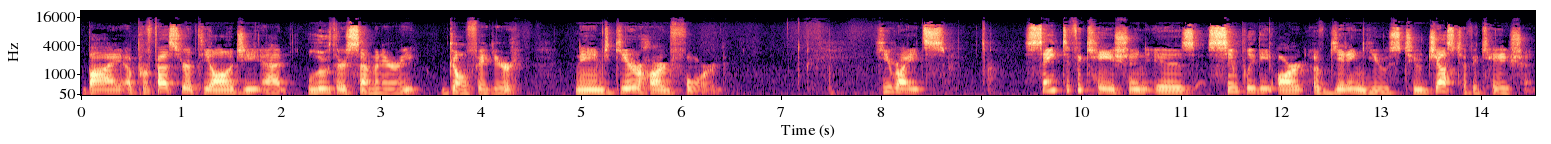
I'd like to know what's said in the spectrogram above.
by a professor of theology at Luther Seminary, go figure, named Gerhard Forde. He writes Sanctification is simply the art of getting used to justification.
